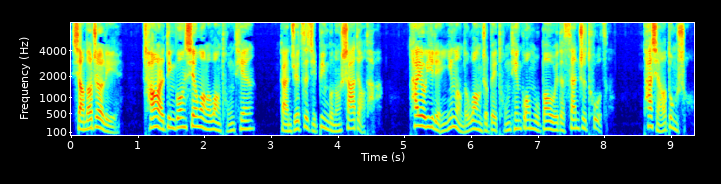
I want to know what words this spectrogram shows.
想到这里，长耳定光仙望了望童天，感觉自己并不能杀掉他。他又一脸阴冷的望着被童天光幕包围的三只兔子，他想要动手。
